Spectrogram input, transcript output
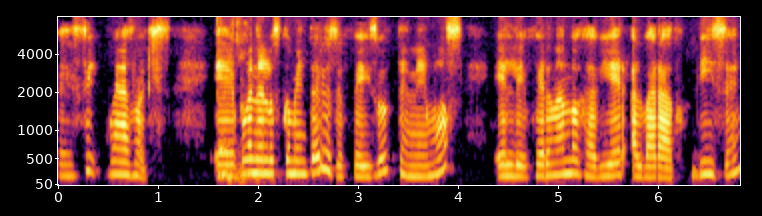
Eh, sí, buenas noches. Eh, bueno, en los comentarios de Facebook tenemos el de Fernando Javier Alvarado. Dice,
